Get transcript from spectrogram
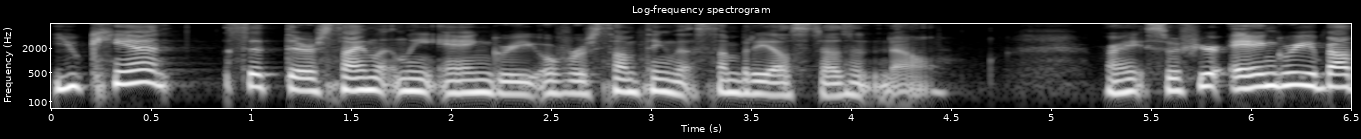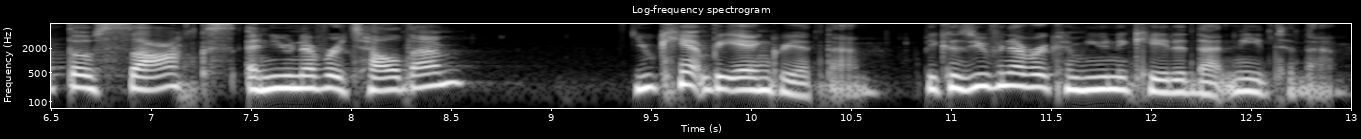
You can't sit there silently angry over something that somebody else doesn't know, right? So if you're angry about those socks and you never tell them, you can't be angry at them because you've never communicated that need to them.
